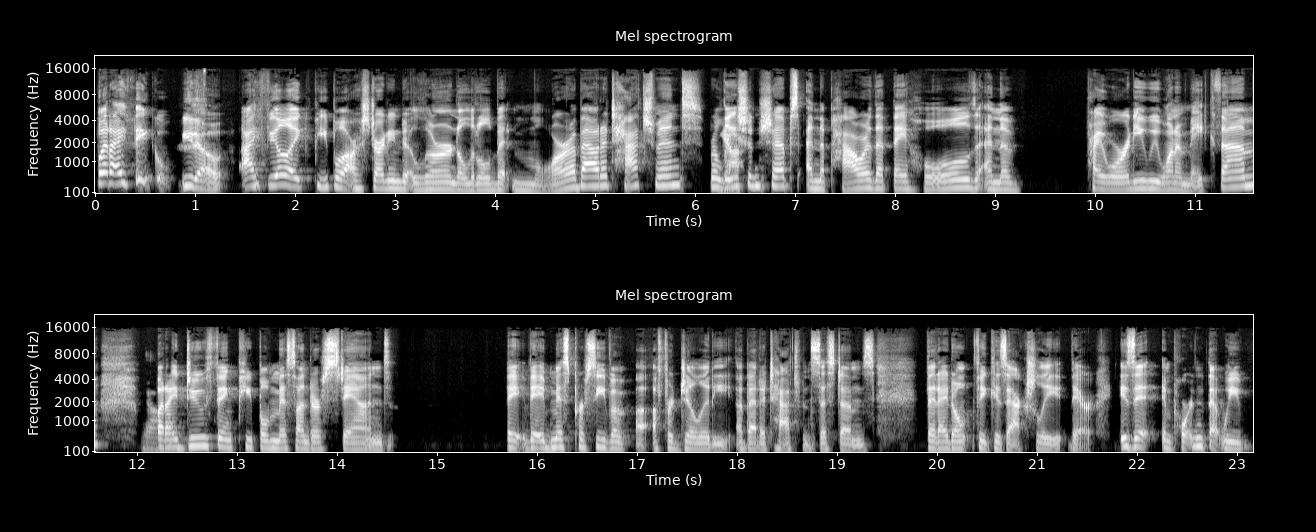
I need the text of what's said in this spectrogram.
but I think, you know, I feel like people are starting to learn a little bit more about attachment relationships and the power that they hold and the priority we want to make them. But I do think people misunderstand they they misperceive a, a, fragility about attachment systems that I don't think is actually there. Is it important that we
